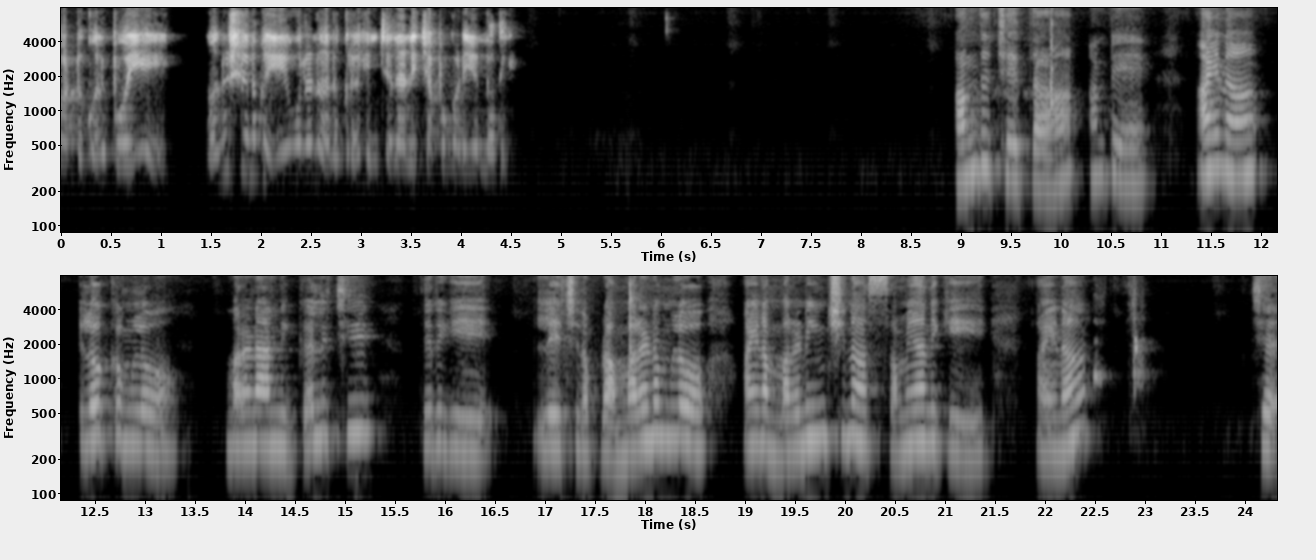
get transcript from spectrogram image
పట్టుకొని పోయి మనుషులకు ఈవులను అనుగ్రహించనని చెప్పబడి ఉన్నది. అందుచేత అంటే ఆయన ఈ లోకంలో మరణాన్ని గలిచి తిరిగి లేచినప్పుడు ఆ మరణంలో ఆయన మరణించిన సమయానికి ఆయన చె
